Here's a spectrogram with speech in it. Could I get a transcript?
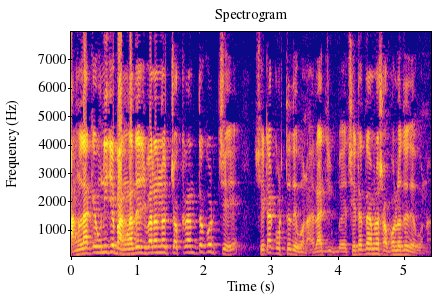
বাংলাকে উনি যে বাংলাদেশ বানানোর চক্রান্ত করছে, সেটা করতে দেবো না রাজি সেটাতে আমরা সফল হতে দেবো না।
